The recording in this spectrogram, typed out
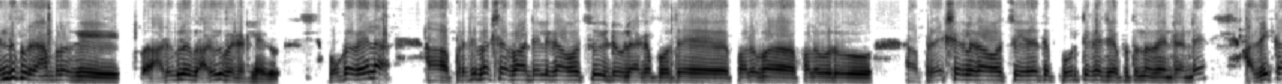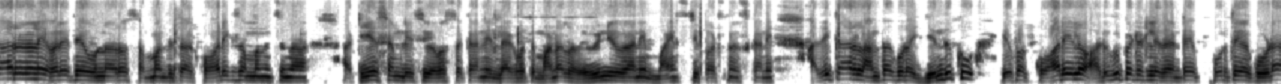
ఎందుకు ర్యాంపులోకి అడుగులు అడుగు పెట్టట్లేదు? ఒకవేళ ప్రతిపక్ష పార్టీలు కావచ్చు ఇటు లేకపోతే పలు పలువురు ప్రేక్షకులు కావచ్చు ఏదైతే పూర్తిగా చెబుతున్నది ఏంటంటే అధికారులను ఎవరైతే ఉన్నారో సంబంధిత క్వారీకి సంబంధించిన టీఎస్ఎండిసి వ్యవస్థ కానీ లేకపోతే మండల రెవెన్యూ కానీ మైన్స్ డిపార్ట్మెంట్స్ కానీ అధికారులు అంతా కూడా ఎందుకు ఈ యొక్క క్వారీలో అడుగు పెట్టట్లేదంటే పూర్తిగా కూడా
